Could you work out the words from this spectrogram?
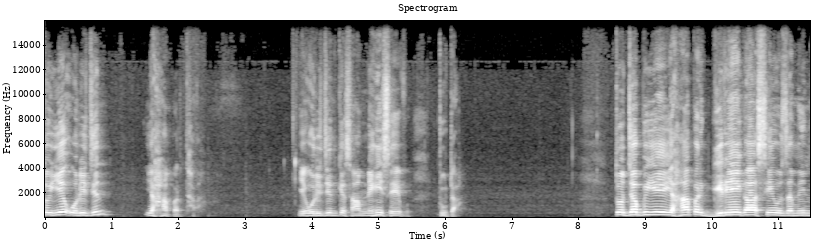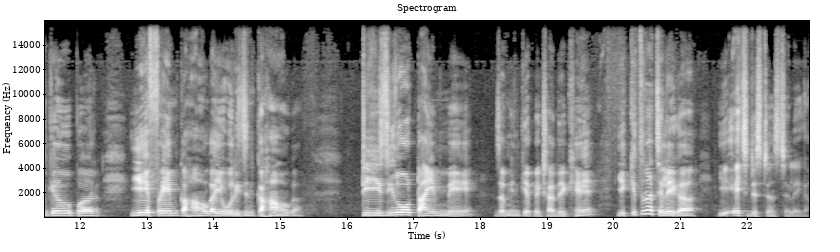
तो ये ओरिजिन यहाँ पर था। ये ओरिजिन के सामने ही सेव टूटा। तो जब ये यहाँ पर गिरेगा सेव ज़मीन के ऊपर, ये फ्रेम कहाँ होगा? ये ओरिजिन कहाँ होगा? टी ज़ीरो टाइम में ज़मीन की अपेक्षा देखें, ये कितना चलेगा? ये एच डिस्टेंस चलेगा।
